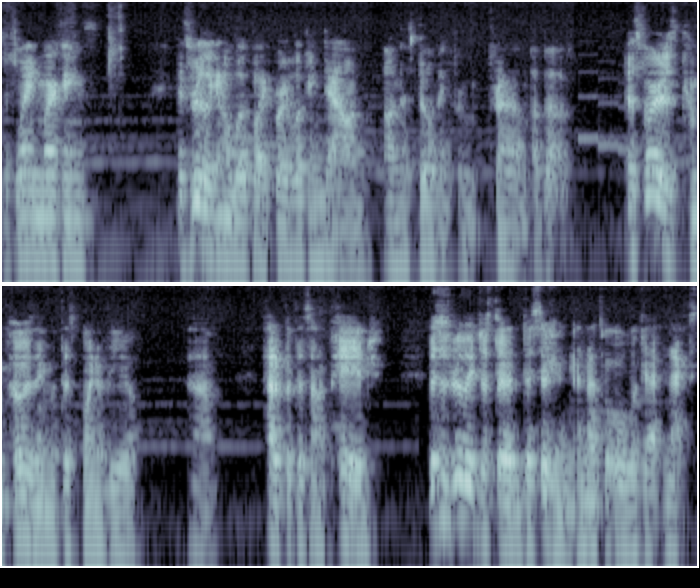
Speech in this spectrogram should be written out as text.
with lane markings, it's really going to look like we're looking down on this building from, from above. As far as composing with this point of view, um, how to put this on a page, this is really just a decision, and that's what we'll look at next.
